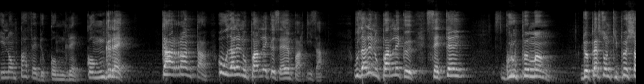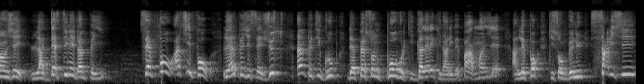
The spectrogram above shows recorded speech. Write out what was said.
ils n'ont pas fait de congrès. Congrès. 40 ans. Vous allez nous parler que c'est un parti, ça. Vous allez nous parler que c'est un groupement de personnes qui peut changer la destinée d'un pays. C'est faux, archi faux. Le RPG, c'est juste un petit groupe de personnes pauvres qui galéraient, qui n'arrivaient pas à manger à l'époque, qui sont venus s'enrichir,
